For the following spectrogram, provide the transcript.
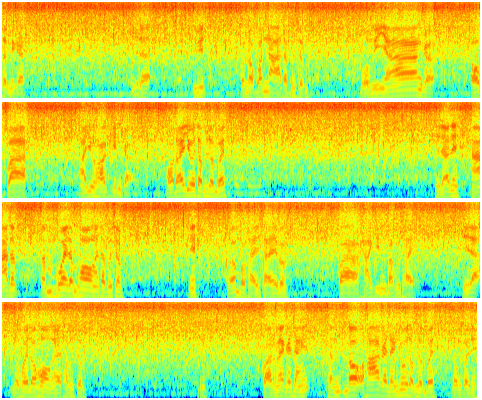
ทำไมกันนี่แหละชีวิตคนนอกบ้านนาท่านผู้ชมบ่มีหยังกะเขาปลาหาอยู่หากินกะพอได้อยู่ทำชมไปเดี๋ยวนี่หาตำตำห้วยตำห้องนะท่านผู้ชมนี่ ลองบาไทยไทยเบ้างปลาหากินปลาผู้ไทยนี่แหละเราห้วยเราห้องนะท่านผู้ชมปลาแม่กันยังคันเลาะห้ากันยังยู่ท่านผู้ชมไปลงไปนี่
